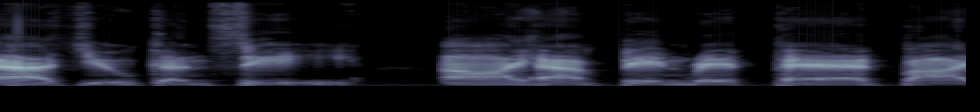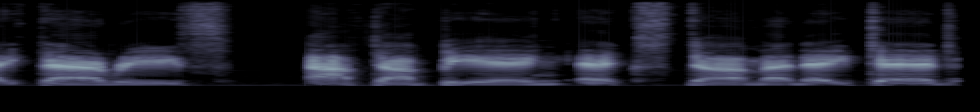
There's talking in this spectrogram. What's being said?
As you can see, I have been repaired by Tharries after being exterminated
